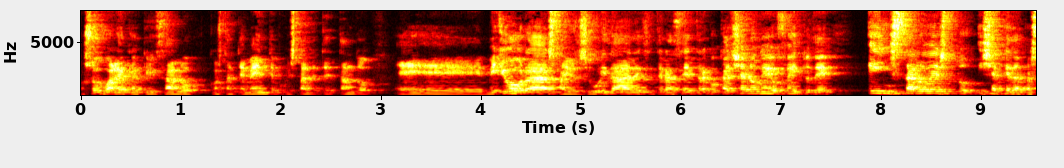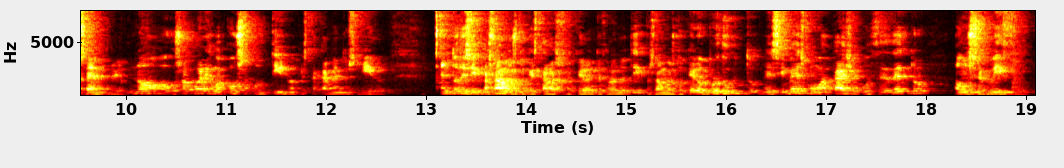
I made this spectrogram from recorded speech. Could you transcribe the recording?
o software hai que utilizarlo constantemente porque están detectando eh, melloras, fallos de seguridade, etc, etc, co cal xa non é o feito de e instalo isto e xa queda para sempre. Non, o software é unha cousa continua que está cambiando seguido. Entón, se pasamos do que estabas efectivamente falando ti, pasamos do que era o produto en si sí mesmo, unha caixa con CD dentro, a un servizo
